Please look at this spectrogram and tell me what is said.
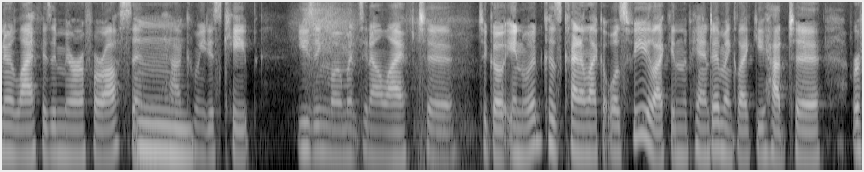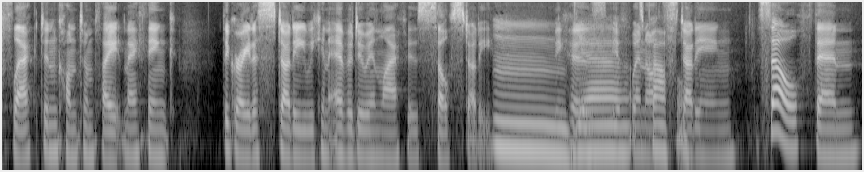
know, life is a mirror for us, and how can we just keep using moments in our life to to go inward? Because kind of like it was for you, like in the pandemic, like you had to reflect and contemplate. And I think the greatest study we can ever do in life is self study, because yeah, if we're not powerful. studying self, then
